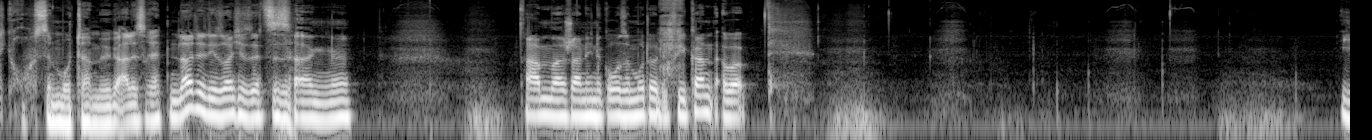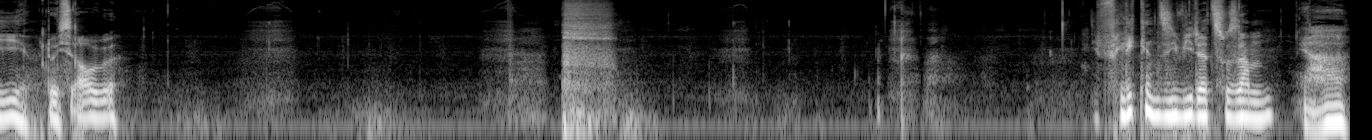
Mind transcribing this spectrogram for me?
Die große Mutter möge alles retten. Leute, die solche Sätze sagen, ne? Haben wahrscheinlich eine große Mutter, die viel kann, aber I, durchs Auge. Die flicken sie wieder zusammen. ja.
